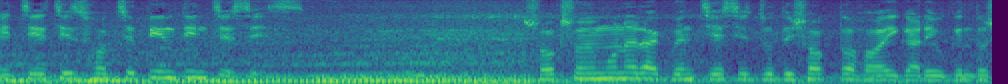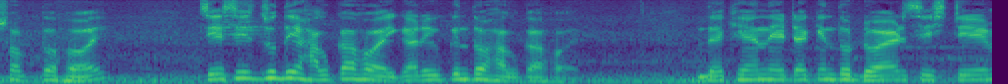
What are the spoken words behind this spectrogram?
এই চেসিস হচ্ছে তিন তিন চেসিস। সবসময় মনে রাখবেন চেসিস যদি শক্ত হয় গাড়িও কিন্তু শক্ত হয়। চেসিস যদি হালকা হয় গাড়িও কিন্তু হালকা হয়। দেখেন এটা কিন্তু ডয়ার সিস্টেম।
